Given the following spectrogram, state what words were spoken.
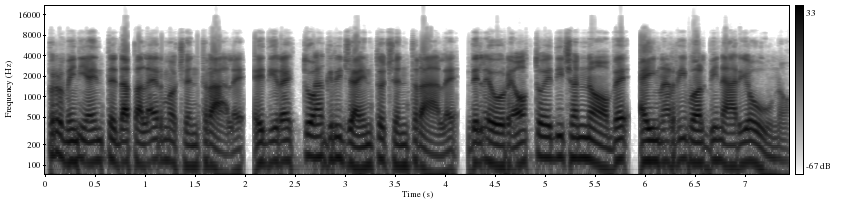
proveniente da Palermo Centrale e diretto a Agrigento Centrale, delle ore 8 e 19, è in arrivo al binario 1.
